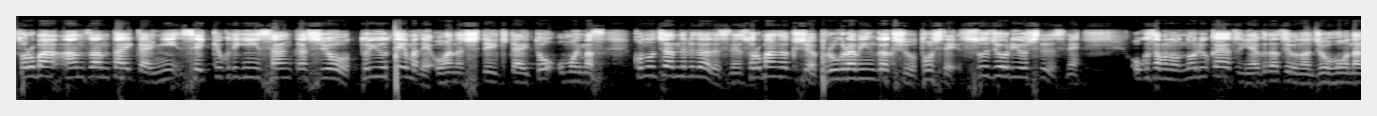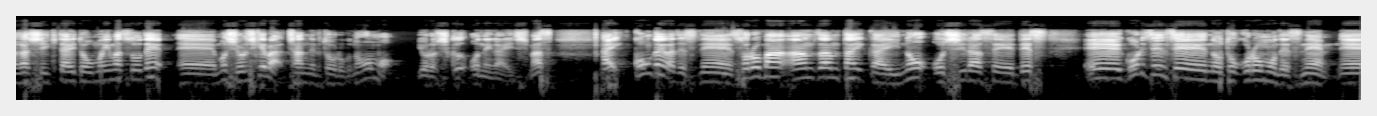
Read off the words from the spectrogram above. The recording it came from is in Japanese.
そろばん暗算大会に積極的に参加しようというテーマでお話ししていきたいと思います。このチャンネルではですね、そろばん学習やプログラミング学習を通して数字を利用してですね、お子様の能力開発に役立つような情報を流していきたいと思いますので、えー、もしよろしければチャンネル登録の方もよろしくお願いします。はい、今回はですね、そろばん暗算大会のお知らせです。えー、ゴリ先生のところもですね、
